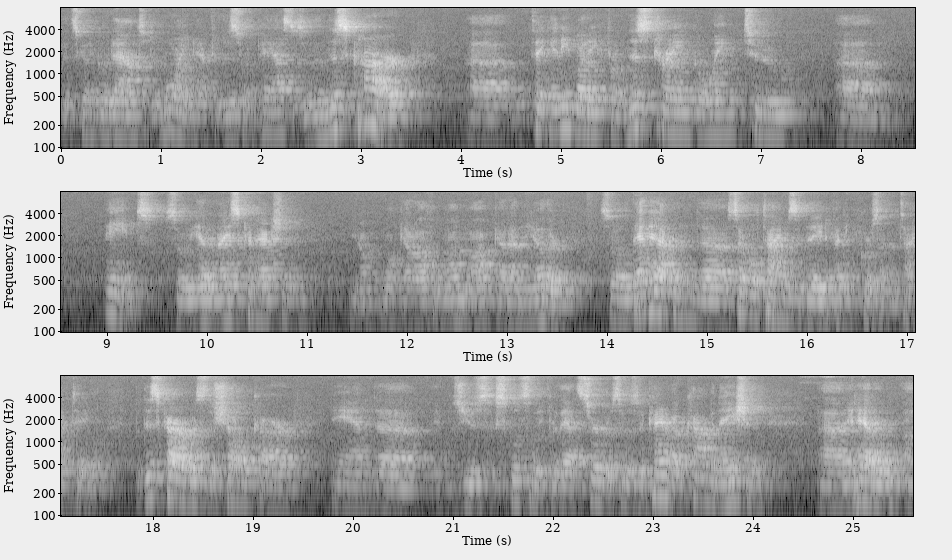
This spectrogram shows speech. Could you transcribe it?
that's going to go down to Des Moines after this one passes. And then this car uh, will take anybody from this train going to um, Ames. So we had a nice connection, you know, walk got off of one, walk, got on the other. So that happened uh, several times a day, depending, of course, on the timetable. But this car was the shuttle car, and uh, it was used exclusively for that service. It was a kind of a combination. Uh, it had a, a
